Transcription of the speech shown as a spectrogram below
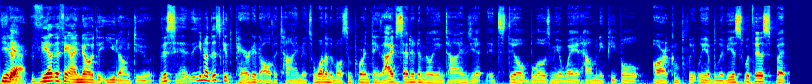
you know, yeah. the other thing I know that you don't do this, you know, this gets parroted all the time. It's one of the most important things. I've said it a million times, yet it still blows me away at how many people are completely oblivious with this. But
